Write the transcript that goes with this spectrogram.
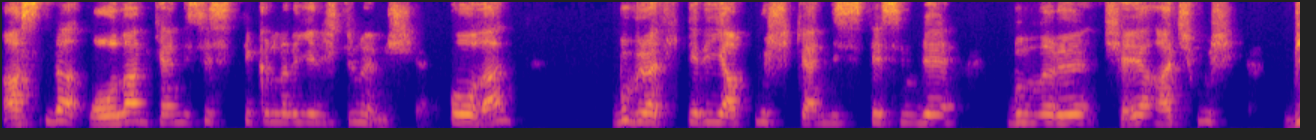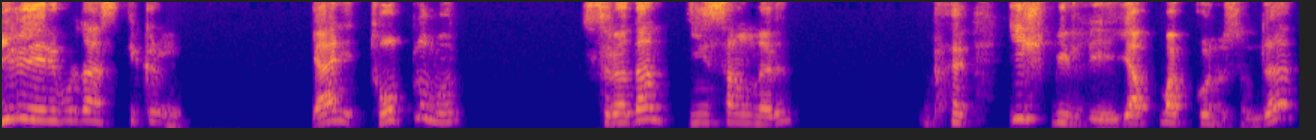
aslında oğlan kendisi stickerları geliştirmemiş. Yani. Oğlan bu grafikleri yapmış, kendi sitesinde bunları şeye açmış. Birileri buradan sticker yani toplumun sıradan insanların işbirliği yapmak konusunda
